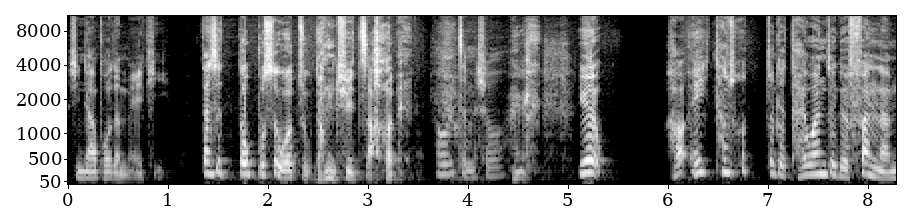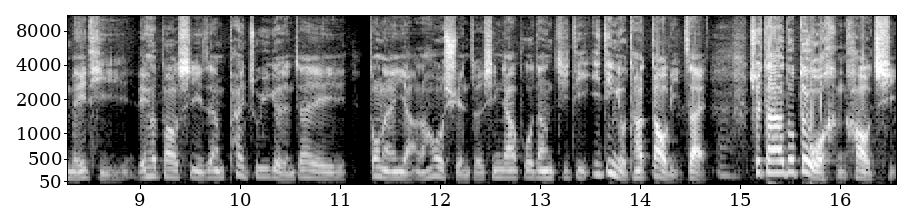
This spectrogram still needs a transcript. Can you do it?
新加坡的媒体，但是都不是我主动去找的。哦，怎么说？因为好，哎，他说这个台湾这个泛蓝媒体联合报系这样派出一个人在东南亚，然后选择新加坡当基地，一定有他道理在。嗯，所以大家都对我很好奇，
